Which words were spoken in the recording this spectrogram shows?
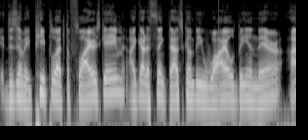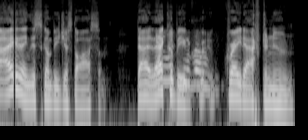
there's going to be people at the Flyers game. I got to think that's going to be wild being there. I think this is going to be just awesome. That that It could be a gr- great afternoon.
